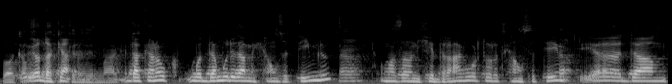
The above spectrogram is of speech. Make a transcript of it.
welke Ja, dat kan, kunnen we hier maken. dat kan ook, maar dan moet je dat met het ganse team doen. Ja. Maar als dat niet gedragen wordt door het ganse team, Ja. ja, dan,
